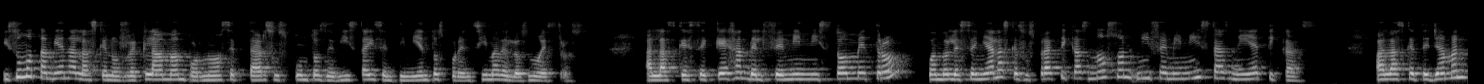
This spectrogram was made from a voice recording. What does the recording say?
Y sumo también a las que nos reclaman por no aceptar sus puntos de vista y sentimientos por encima de los nuestros, a las que se quejan del feministómetro cuando les señalas que sus prácticas no son ni feministas ni éticas, a las que te llaman,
